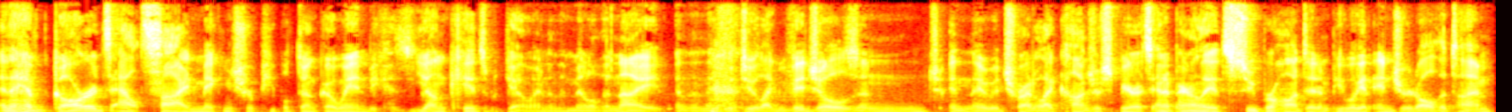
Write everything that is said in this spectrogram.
and they have guards outside making sure people don't go in because young kids would go in in the middle of the night, and then they would do like vigils and and they would try to like conjure spirits. And apparently, it's super haunted, and people get injured all the time.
